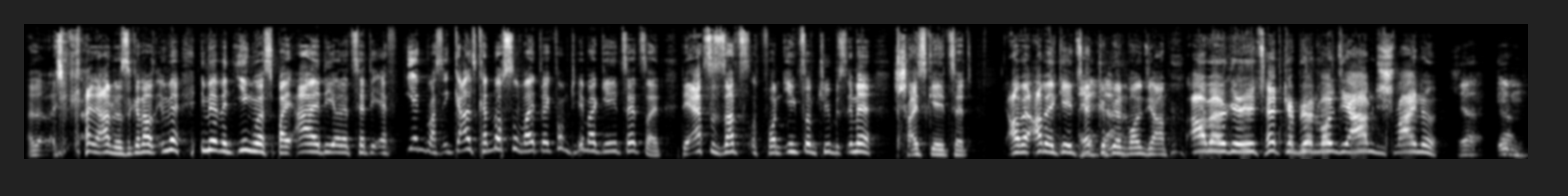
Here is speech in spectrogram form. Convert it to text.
Also, ich, keine Ahnung, das ist genau, immer, immer wenn irgendwas bei ARD oder ZDF, irgendwas, egal, es kann noch so weit weg vom Thema GEZ sein. Der erste Satz von irgendeinem Typ ist immer, scheiß GEZ. Aber, aber GEZ-Gebühren klar. wollen sie haben. Aber GEZ-Gebühren wollen sie haben, die Schweine. Ja, eben.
